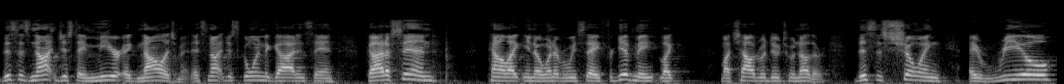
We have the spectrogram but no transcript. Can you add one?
this is not just a mere acknowledgement. It's not just going to God and saying, God, I've sinned. Kind of like, you know, whenever we say, forgive me, like my child would do to another. This is showing a real,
